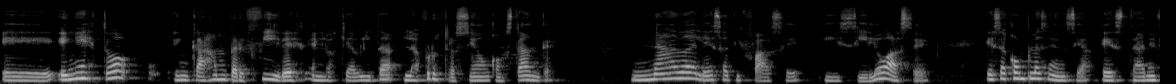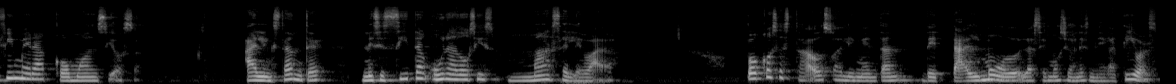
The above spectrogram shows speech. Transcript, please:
Eh, en esto encajan perfiles en los que habita la frustración constante. Nada le satisface y si lo hace, esa complacencia es tan efímera como ansiosa. Al instante, necesitan una dosis más elevada. Pocos estados alimentan de tal modo las emociones negativas,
